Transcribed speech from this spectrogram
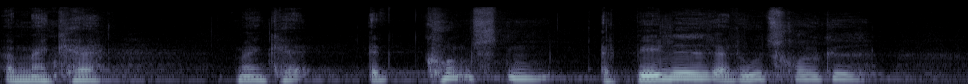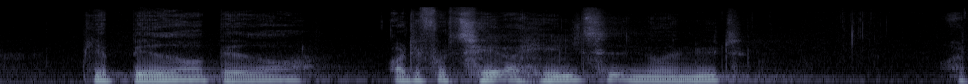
At man kan, man kan at kunsten, at billedet, at udtrykket bliver bedre og bedre, og det fortæller hele tiden noget nyt. Og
